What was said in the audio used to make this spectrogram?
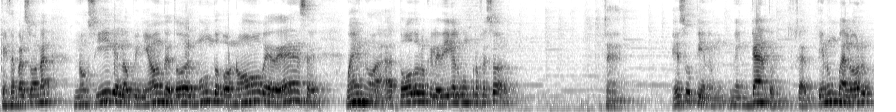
que esta persona no sigue la opinión de todo el mundo o no obedece, bueno, a, todo lo que le diga algún profesor. O sea, eso tiene un, encanto, o sea, tiene un valor,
